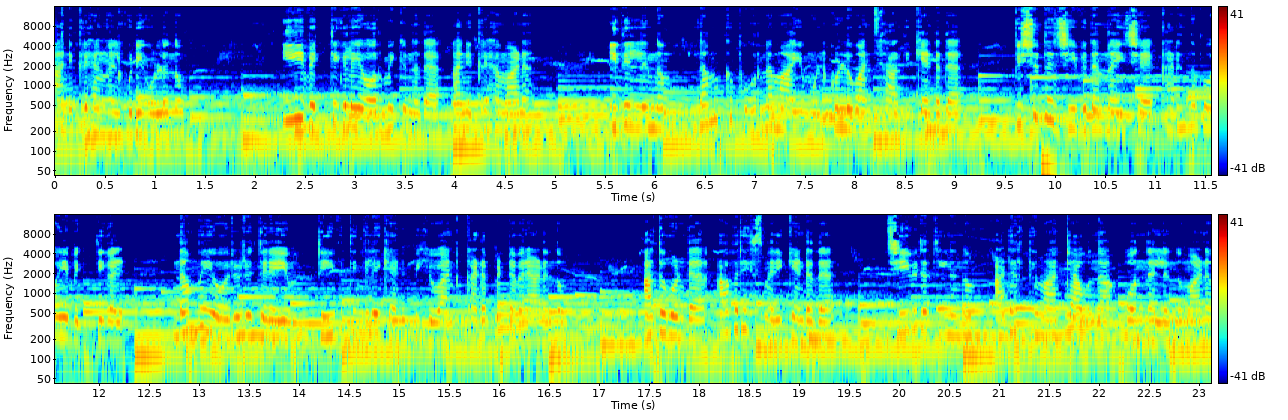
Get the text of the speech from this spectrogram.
അനുഗ്രഹങ്ങൾ കുടികൊള്ളുന്നു. ഈ വ്യക്തികളെ ഓർമ്മിക്കുന്നത് അനുഗ്രഹമാണ്. ഇതിൽ നിന്നും നമുക്ക് പൂർണമായും ഉൾക്കൊള്ളുവാൻ സാധിക്കേണ്ടത് വിശുദ്ധ ജീവിതം നയിച്ച് കടന്നുപോയ വ്യക്തികൾ നമ്മെ ഓരോരുത്തരെയും ദൈവത്തിങ്കിലേക്ക് അടുപ്പിക്കുവാൻ കടപ്പെട്ടവരാണെന്നും അതുകൊണ്ട് അവരെ സ്മരിക്കേണ്ടത് ജീവിതത്തിൽ നിന്നും അടർത്തി മാറ്റാവുന്ന ഒന്നല്ലെന്നുമാണ്.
